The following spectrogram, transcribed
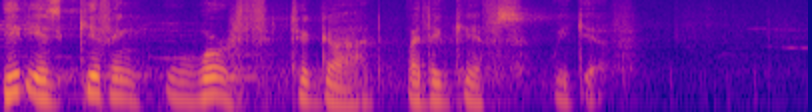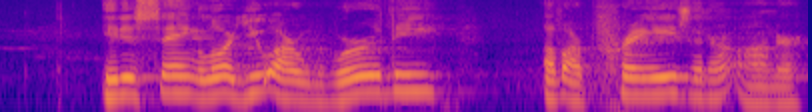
It is giving worth to God by the gifts we give. It is saying, Lord, you are worthy of our praise and our honor,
